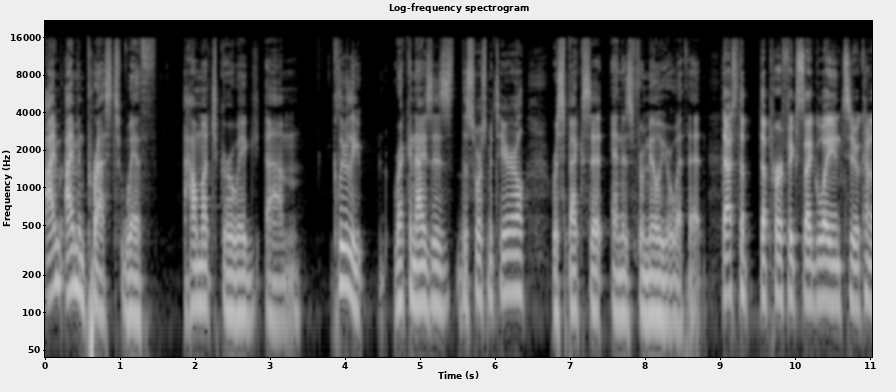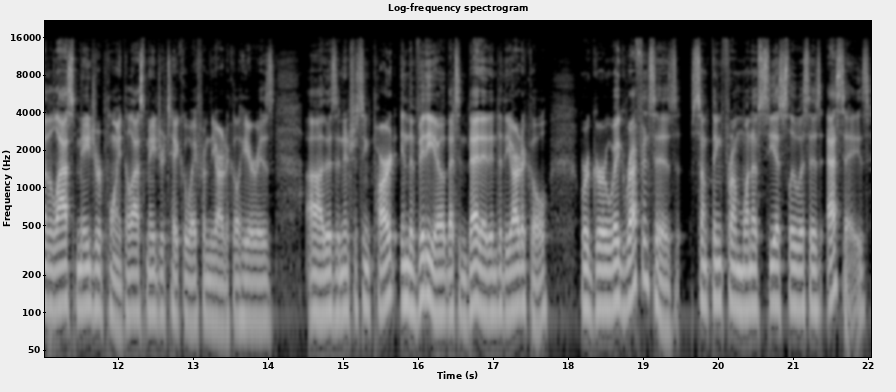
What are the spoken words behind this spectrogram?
I'm I'm impressed with how much Gerwig um, clearly recognizes the source material, respects it, and is familiar with it. That's the the perfect segue into kind of the last major point. The last major takeaway from the article here is uh, there's an interesting part in the video that's embedded into the article where Gerwig references something from one of C.S. Lewis's essays.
